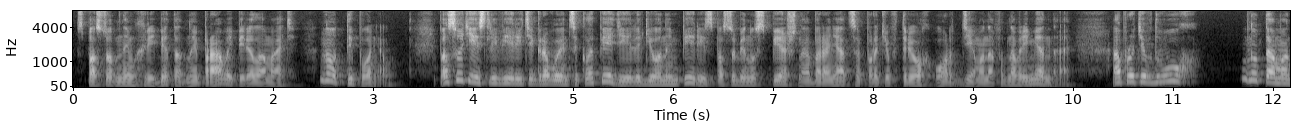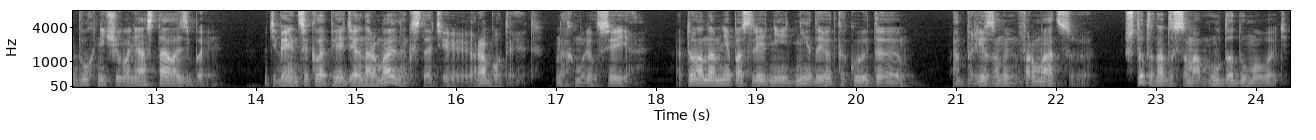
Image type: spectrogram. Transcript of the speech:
Способны им хребет одной правой переломать? Ну, ты понял. По сути, если верить игровой энциклопедии, Легион Империи способен успешно обороняться против трех орд демонов одновременно. А против двух... Ну, там от двух ничего не осталось бы. «У тебя энциклопедия нормально, кстати, работает?» – нахмурился я. «А то она мне последние дни дает какую-то обрезанную информацию. Что-то надо самому додумывать.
